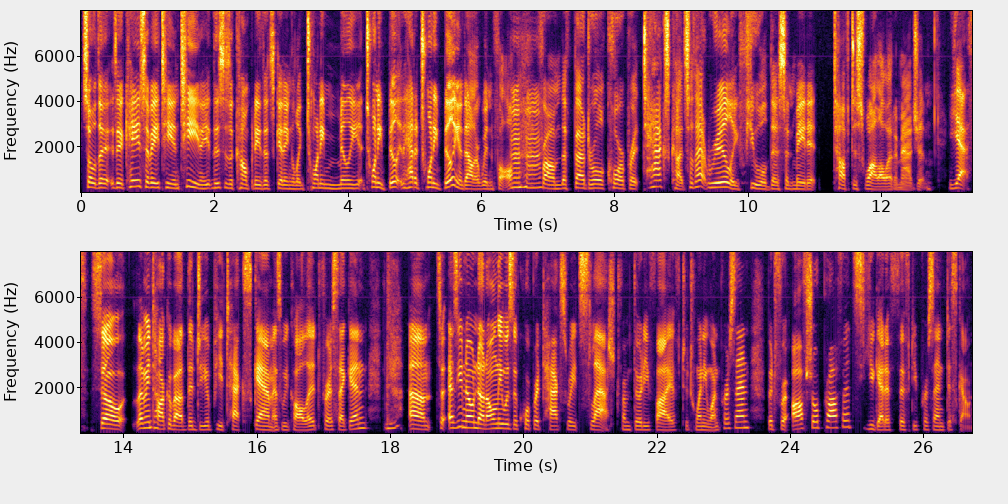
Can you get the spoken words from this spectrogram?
So the the case of AT and T, this is a company that's getting like 20 million, 20 billion. They had a twenty billion dollar windfall mm-hmm. from the federal corporate tax cut. So that really fueled this and made it tough to swallow, I'd imagine. Yes. So let me talk about the GOP tax scam, as we call it, for a 2nd mm-hmm. um, so, as you know, not only was the corporate tax rate slashed from 35 to 21%, but for offshore profits, you get a 50% discount.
